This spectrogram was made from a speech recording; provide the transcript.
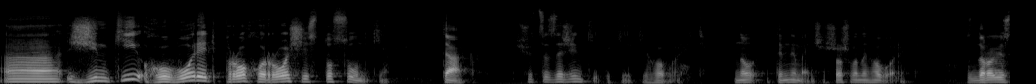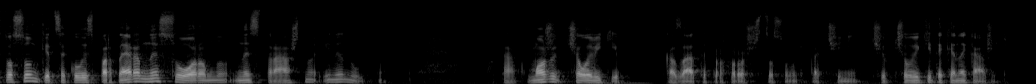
А, жінки говорять про хороші стосунки. Так, що це за жінки такі, які говорять? Ну, тим не менше, що ж вони говорять? Здорові стосунки це коли з партнером не соромно, не страшно і не нудно. Так, можуть чоловіки казати про хороші стосунки, так чи ні? Чоловіки таке не кажуть.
